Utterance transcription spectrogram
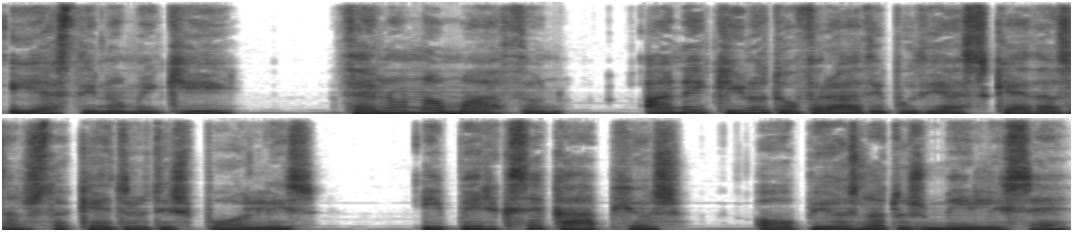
Οι αστυνομικοί θέλουν να μάθουν αν εκείνο το βράδυ που διασκέδαζαν στο κέντρο της πόλης υπήρξε κάποιος ο οποίος να τους μίλησε,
